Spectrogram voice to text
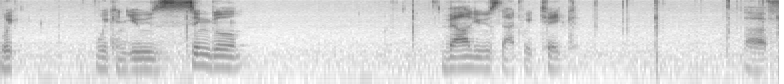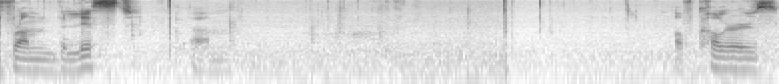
we, we can use single values that we take uh, from the list um, of colors.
